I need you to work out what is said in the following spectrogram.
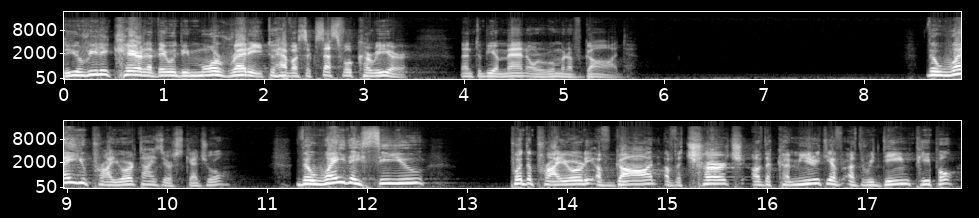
Do you really care that they would be more ready to have a successful career than to be a man or a woman of God? The way you prioritize your schedule, the way they see you put the priority of God, of the church, of the community of, of the redeemed people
